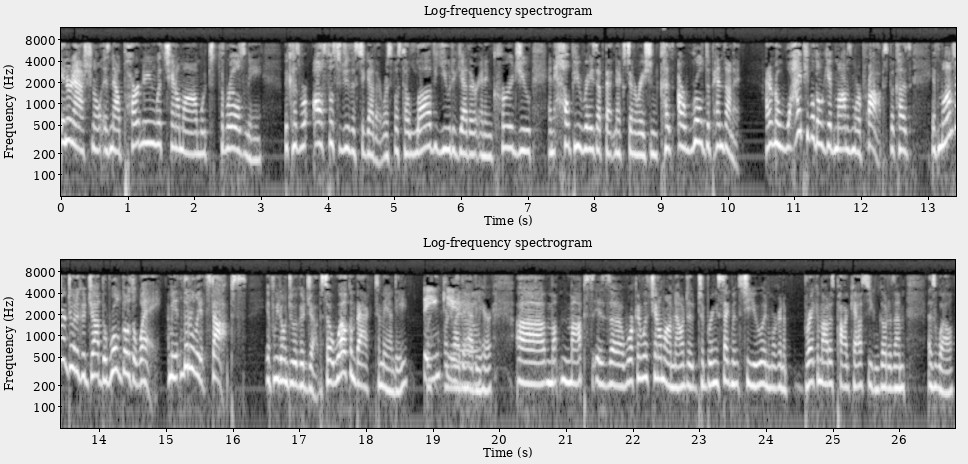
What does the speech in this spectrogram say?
International is now partnering with Channel Mom, which thrills me because we're all supposed to do this together. We're supposed to love you together and encourage you and help you raise up that next generation because our world depends on it. I don't know why people don't give moms more props because if moms aren't doing a good job, the world goes away. I mean, literally it stops if we don't do a good job. So welcome back to Mandy. Thank we're you. glad to have you here. Uh, Mops is uh, working with Channel Mom now to, to bring segments to you, and we're going to break them out as podcasts. So you can go to them as well.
